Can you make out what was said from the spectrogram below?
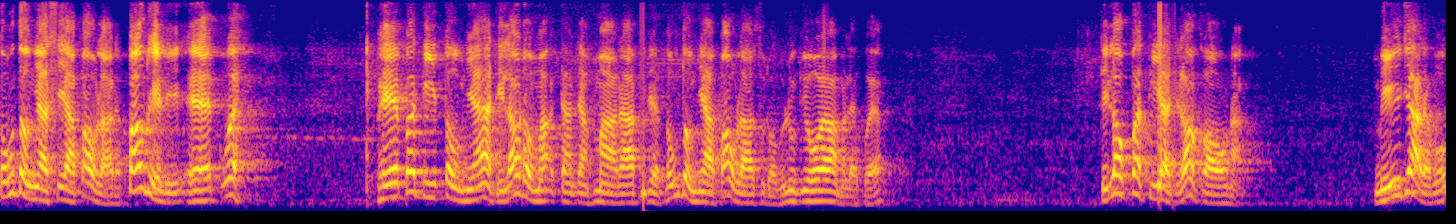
သုံးတုံညာဆရာပေါက်လာတယ်ပေါက်တယ်လေအဲကွယ် ဘယ်ပတ်ဒီတုံညာဒီလောက်တော့မှအတန်တန်မှားတာပြီးတယ်သုံးတုံညာပေါက်လာဆိုတော့ဘယ်လိုပြောရမလဲကွယ်ဒီလောက်ပတ်တီးကဒီလောက်ကောင်းတာမေးကြတယ်ဗော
